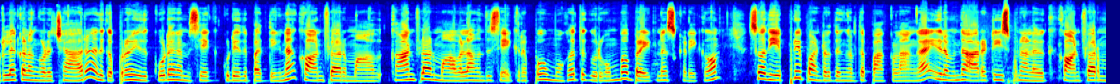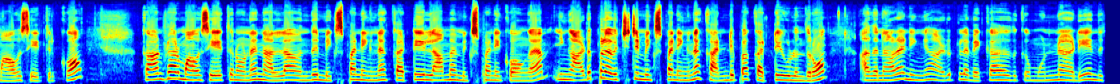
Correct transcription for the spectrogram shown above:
உருளைக்கிழங்கோட சாறு அதுக்கப்புறம் இது கூட நம்ம சேர்க்கக்கூடியது பார்த்திங்கன்னா கார்ன்ஃப்ளவர் மாவு கார்ன்ஃப்ளவர் மாவெல்லாம் வந்து சேர்க்குறப்போ முகத்துக்கு ரொம்ப பிரைட்னஸ் கிடைக்கும். ஸோ அது எப்படி பண்ணுறதுங்கிறத பார்க்கலாங்க. இதில் வந்து அரை டீஸ்பூன் அளவுக்கு கார்ன்ஃப்ளவர் மாவு சேர்த்துருக்கோம். கார்ன்ஃப்ளவர் மாவு சேர்த்துனோன்னே நல்லா வந்து மிக்ஸ் பண்ணிங்கன்னா கட்டி இல்லாமல் மிக்ஸ் பண்ணிக்கோங்க. நீங்கள் அடுப்பில் வச்சுட்டு மிக்ஸ் பண்ணிங்கன்னா கண்டிப்பாக கட்டி விழுந்துரும் அதனால் நீங்கள் அடுப்பில் வைக்காததுக்கு முன்னாடியே இந்த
